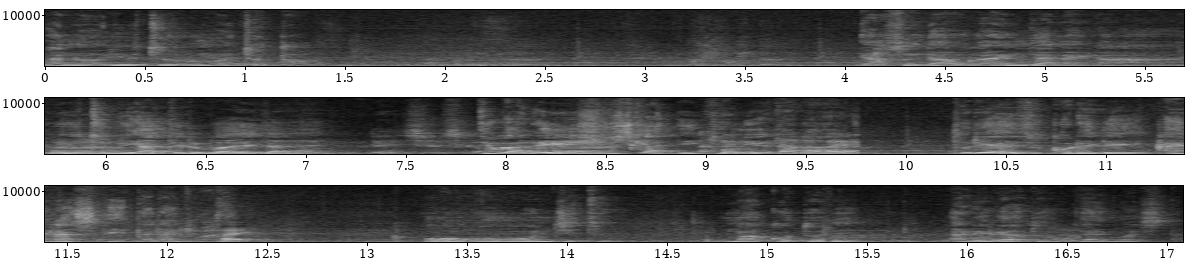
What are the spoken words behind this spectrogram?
あの YouTube もちょっと休んだ方がいいんじゃないかな、YouTube やってる場合じゃない。練習しか。っていうか練習しかできねえから、とりあえずこれで帰らせていただきます、はい。お本日誠にありがとうございました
